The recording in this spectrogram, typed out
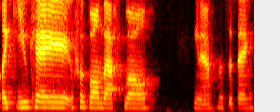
like UK football and basketball, you know, that's the thing.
